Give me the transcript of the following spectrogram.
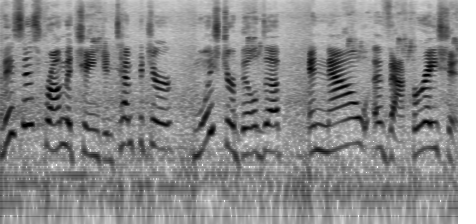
This is from a change in temperature, moisture buildup, and now evaporation.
